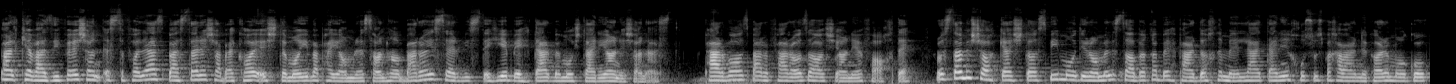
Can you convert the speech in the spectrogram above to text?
بلکه وظیفهشان استفاده از بستر شبکه های اجتماعی و پیامرسان ها برای سرویس دهی بهتر به مشتریانشان است. پرواز بر فراز آشیانه فاخته. رستم شاهگشتاسبی مدیرعامل سابق به پرداخت ملت در این خصوص به خبرنگار ما گفت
